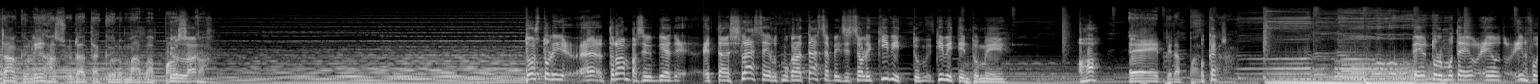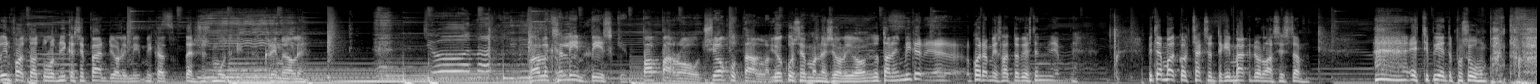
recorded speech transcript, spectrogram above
Tää on kyllä ihan sydäntä kylmäävä paska. Kyllä. Tuossa tuli äh, Trumpasin vieti, että Slash ei ollut mukana tässä biisissä, se oli kivittu, Aha. Ei pidä paikkaansa. Ei ole tullut, mutta ei, ei ole info, infoitua tullut, mikä se bändi oli, mi- mikä tehnyt muut kriminaali. Vai oliko se Limp Bizkit, Papa Roach, joku tällainen? Joku semmonen se oli jo. Tota, niin, miten, äh, koiramies laittoi viestin, niin, mitä Michael Jackson teki McDonaldsissa? Etsi pientä suuhun pantavaa.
